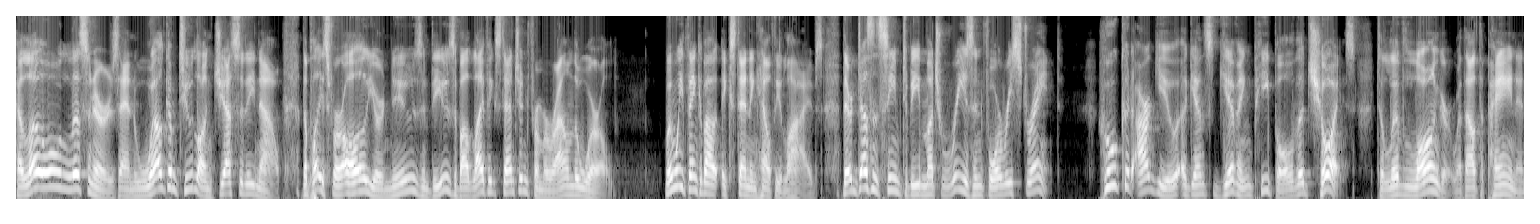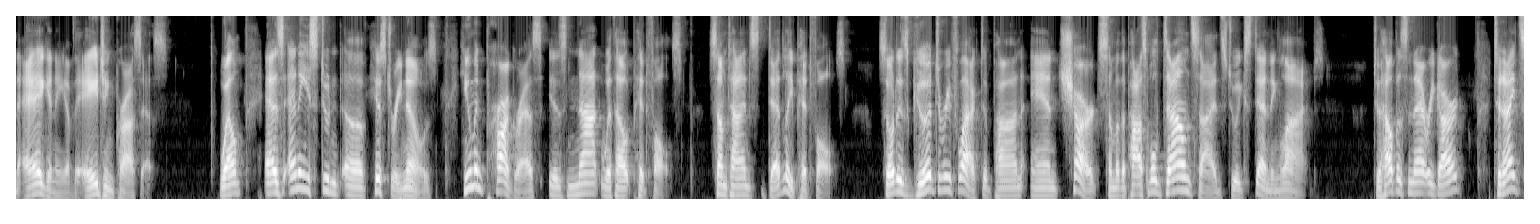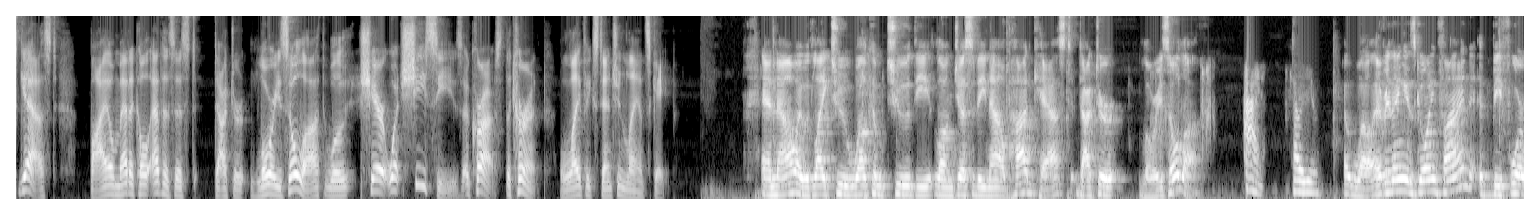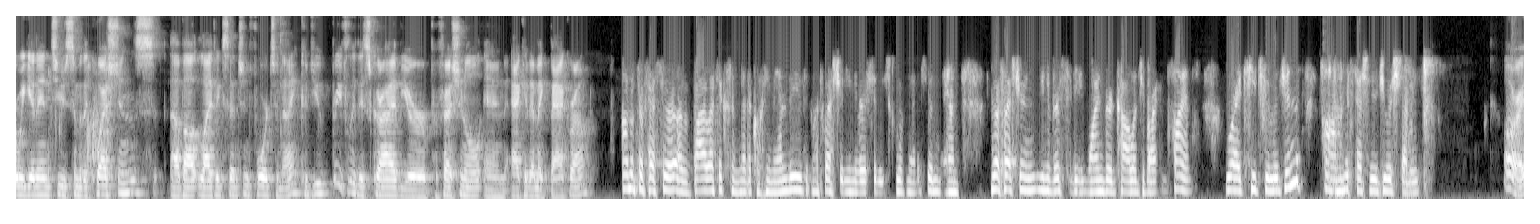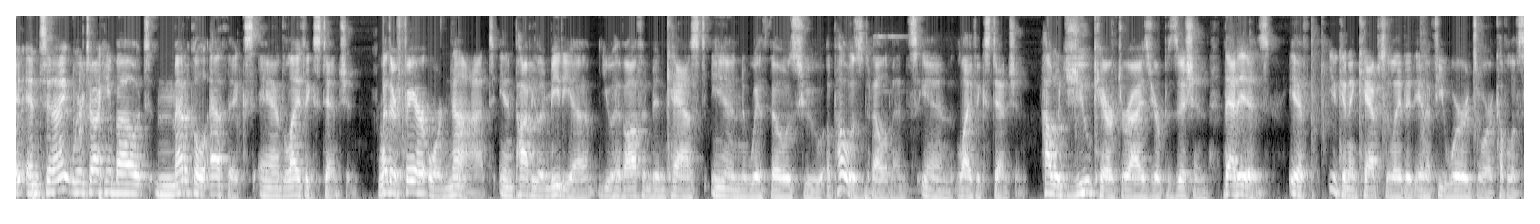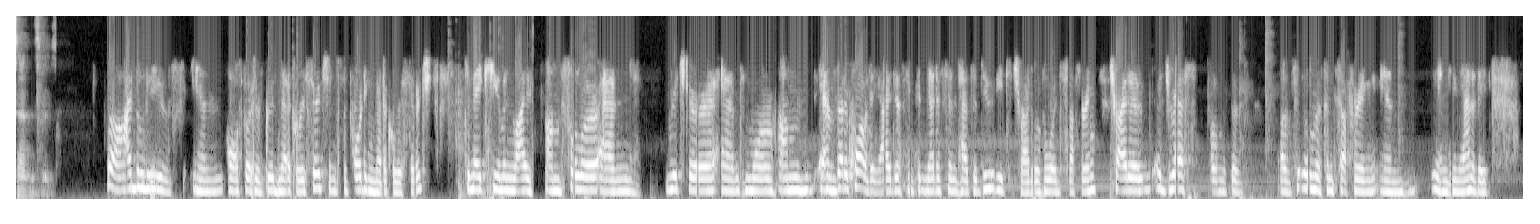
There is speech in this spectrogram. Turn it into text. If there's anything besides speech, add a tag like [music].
Hello, listeners, and welcome to Longevity Now, the place for all your news and views about life extension from around the world. When we think about extending healthy lives, there doesn't seem to be much reason for restraint. Who could argue against giving people the choice to live longer without the pain and agony of the aging process? Well, as any student of history knows, human progress is not without pitfalls, sometimes deadly pitfalls. So it is good to reflect upon and chart some of the possible downsides to extending lives. To help us in that regard, tonight's guest, biomedical ethicist Dr. Laurie Zoloth, will share what she sees across the current life extension landscape. And now I would like to welcome to the Longevity Now podcast Dr. Laurie Zoloth. Hi, how are you? Well, everything is going fine. Before we get into some of the questions about life extension for tonight, could you briefly describe your professional and academic background? I'm a professor of bioethics and medical humanities at Northwestern University School of Medicine and Northwestern University Weinberg College of Art and Science, where I teach religion, um, especially Jewish studies. All right, and tonight we're talking about medical ethics and life extension. Whether fair or not, in popular media, you have often been cast in with those who oppose developments in life extension. How would you characterize your position? That is, if you can encapsulate it in a few words or a couple of sentences. Well, I believe in all sorts of good medical research and supporting medical research to make human life um, fuller and richer and more um, and better quality. I just think that medicine has a duty to try to avoid suffering, try to address problems of, of illness and suffering in in humanity.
